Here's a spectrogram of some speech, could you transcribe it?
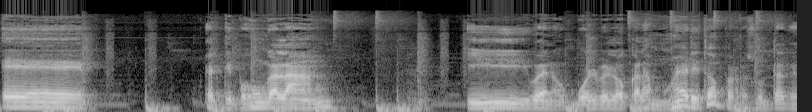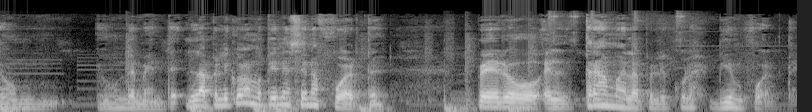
Eh, el tipo es un galán y bueno, vuelve loca a las mujeres y todo, pero resulta que es un demente. La película no tiene escenas fuertes, pero el trama de la película es bien fuerte.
